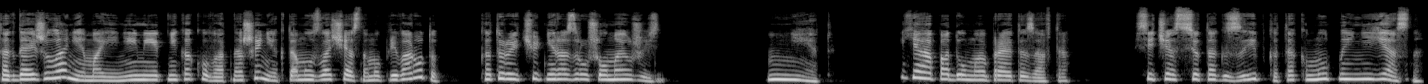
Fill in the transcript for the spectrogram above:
тогда и желания мои не имеют никакого отношения к тому злосчастному привороту, который чуть не разрушил мою жизнь. Нет, я подумаю про это завтра. Сейчас все так зыбко, так мутно и неясно.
